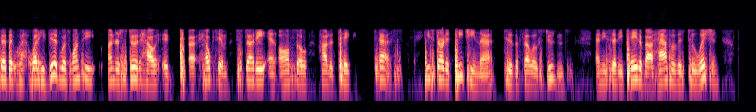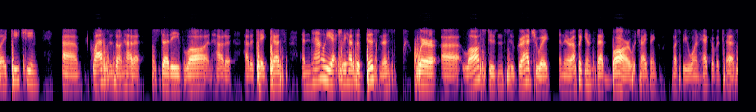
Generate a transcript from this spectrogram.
said that wh- what he did was once he understood how it uh, helped him study and also how to take tests, he started teaching that to the fellow students. And he said he paid about half of his tuition by teaching uh, classes on how to study law and how to how to take tests. And now he actually has a business where uh, law students who graduate and they're up against that bar, which I think must be one heck of a test.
